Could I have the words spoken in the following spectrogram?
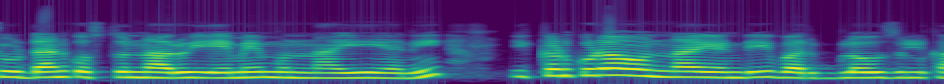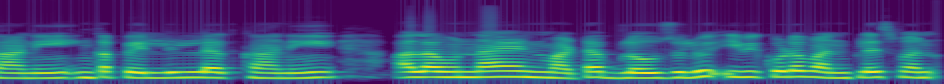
చూడ్డానికి వస్తున్నారు ఏమేమి ఉన్నాయి అని. ఇక్కడ కూడా ఉన్నాయండి వర్క్ బ్లౌజులు కానీ ఇంకా పెళ్ళిళ్ళకి కానీ అలా ఉన్నాయన్నమాట బ్లౌజులు ఇవి కూడా one plus one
